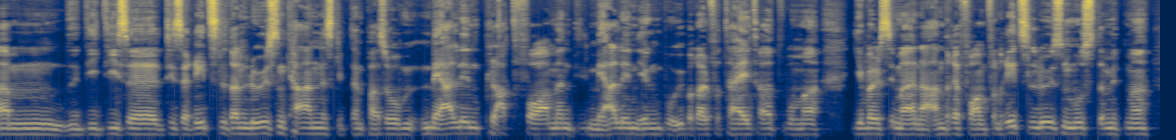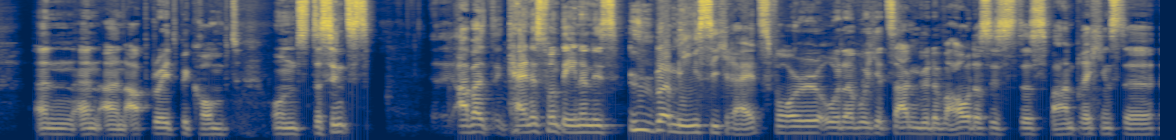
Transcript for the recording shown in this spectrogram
ähm, die diese, diese Rätsel dann lösen kann. Es gibt ein paar so Merlin-Plattformen, die Merlin irgendwo überall verteilt hat, wo man jeweils immer eine andere Form von Rätsel lösen muss, damit man ein, ein, ein Upgrade bekommt. Und das sind aber keines von denen ist übermäßig reizvoll oder wo ich jetzt sagen würde, wow, das ist das bahnbrechendste,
